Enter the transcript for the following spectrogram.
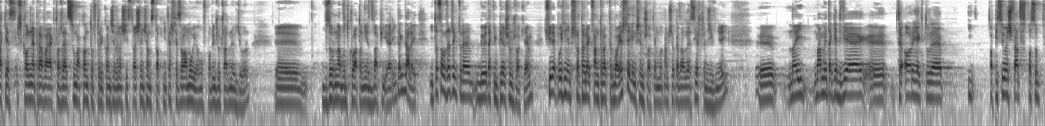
takie szkolne prawa jak to, że suma kątów w trójkącie wynosi 180 stopni też się załamują w pobliżu czarnych dziur. Yy, wzór na wódku to nie jest 2πr i tak dalej. I to są rzeczy, które były takim pierwszym szokiem. Chwilę później przyszła teoria kwantowa, która była jeszcze większym szokiem, bo tam się okazało, że jest jeszcze dziwniej. Yy, no i mamy takie dwie yy, teorie, które opisują świat w sposób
